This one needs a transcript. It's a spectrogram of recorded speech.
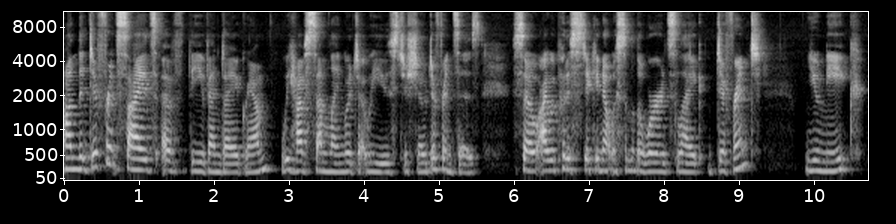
on the different sides of the Venn diagram, we have some language that we use to show differences. So I would put a sticky note with some of the words like different, unique,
